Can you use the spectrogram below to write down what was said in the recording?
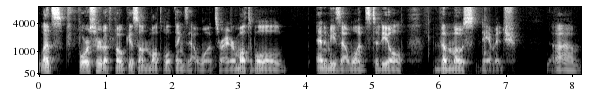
let's force her to focus on multiple things at once right? Or multiple enemies at once to deal the most damage. Um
